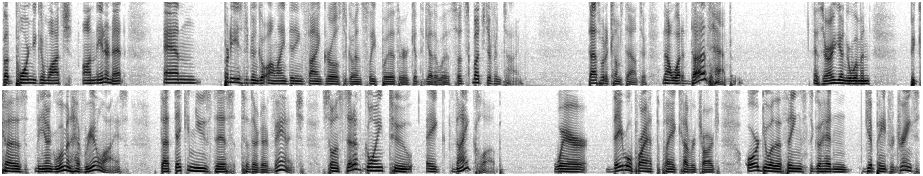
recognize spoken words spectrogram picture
But porn you can watch on the internet and pretty easy to go online dating, find girls to go and sleep with or get together with. So it's much different time. That's what it comes down to. Now, what does happen is there are younger women because the younger women have realized that they can use this to their advantage. So instead of going to a nightclub where they will probably have to pay a cover charge or do other things to go ahead and get paid for drinks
